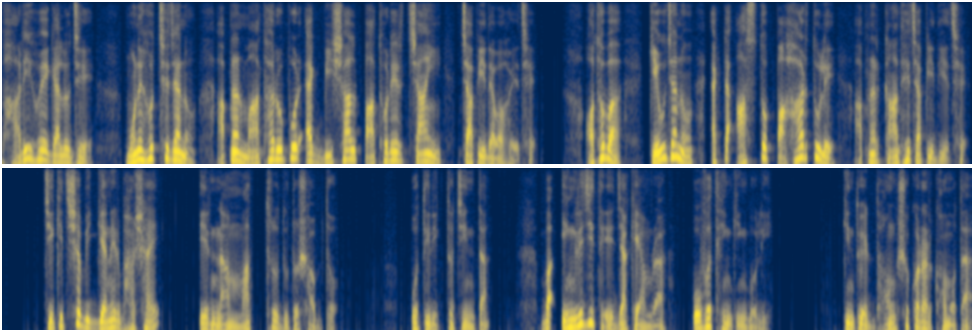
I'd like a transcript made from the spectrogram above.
ভারী হয়ে গেল যে মনে হচ্ছে যেন আপনার মাথার উপর এক বিশাল পাথরের চাই চাপিয়ে দেওয়া হয়েছে। অথবা কেউ যেন একটা আস্ত পাহাড় তুলে আপনার কাঁধে চাপিয়ে দিয়েছে। চিকিৎসা বিজ্ঞানের ভাষায় এর নাম মাত্র দুটো শব্দ। অতিরিক্ত চিন্তা বা ইংরেজিতে যাকে আমরা ওভারথিঙ্কিং বলি। কিন্তু এর ধ্বংস করার ক্ষমতা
